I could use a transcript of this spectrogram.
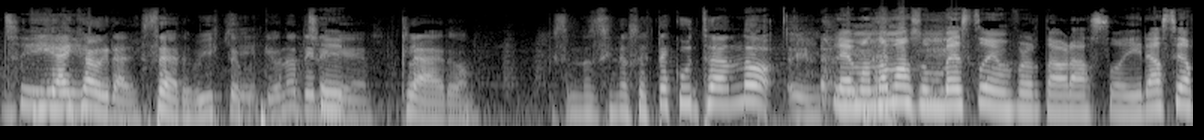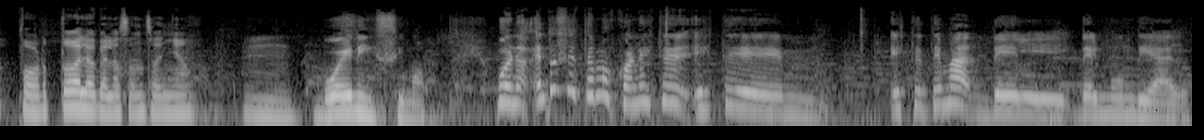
sí. y hay que agradecer, ¿viste? Sí. Porque uno tiene Sí. que, claro, si nos, está escuchando... eh, Le mandamos un beso y un fuerte abrazo. Y gracias por todo lo que nos enseñó. Mm, buenísimo. Bueno, entonces estamos con este este este tema del, del mundial.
